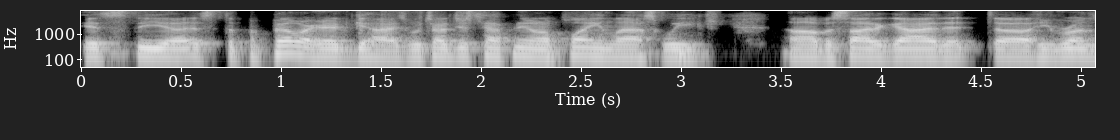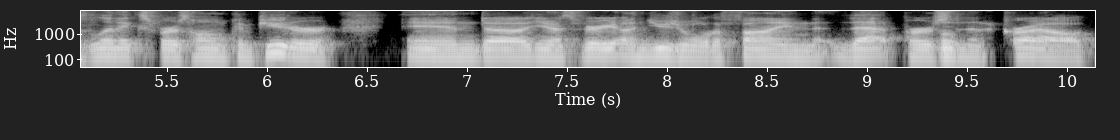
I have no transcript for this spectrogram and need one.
it's the uh, it's the propeller head guys, which I just happened to be on a plane last week uh, beside a guy that uh, he runs Linux for his home computer, and uh, you know it's very unusual to find that person in a crowd.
